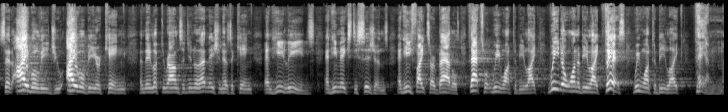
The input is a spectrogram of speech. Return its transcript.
said, I will lead you, I will be your king. And they looked around and said, You know, that nation has a king, and he leads, and he makes decisions, and he fights our battles. That's what we want to be like. We don't want to be like this, we want to be like them.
